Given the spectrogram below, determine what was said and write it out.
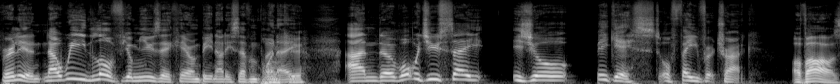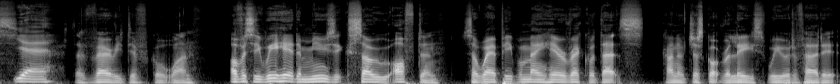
Brilliant. Now, we love your music here on Beat Thank 97.8. you. And uh, what would you say is your biggest or favourite track? Of ours, Yeah. It's a very difficult one. Obviously, we hear the music so often. So where people may hear a record that's kind of just got released, we would have heard it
